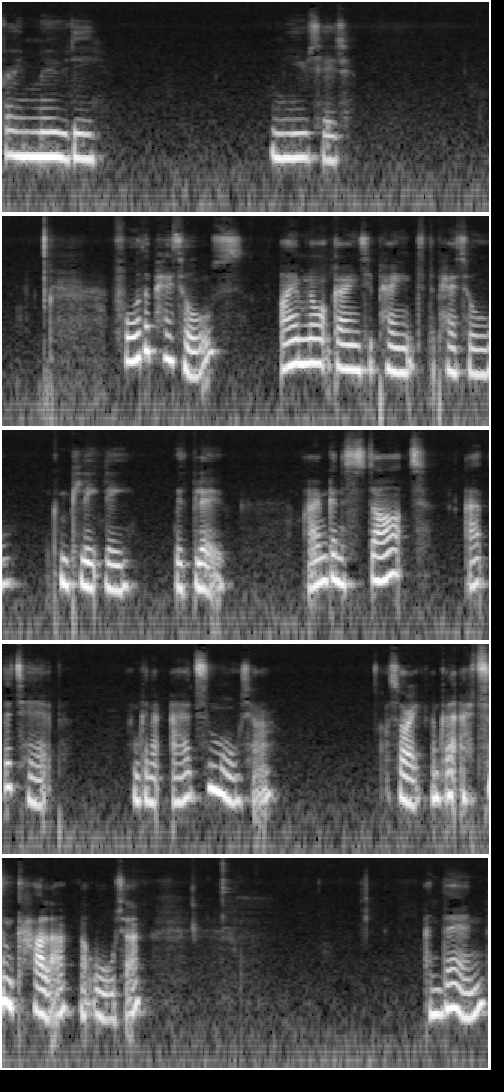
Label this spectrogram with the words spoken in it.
Very moody, muted. For the petals, I am not going to paint the petal completely with blue. I'm going to start at the tip. I'm going to add some water. Sorry, I'm going to add some colour, not water. And then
